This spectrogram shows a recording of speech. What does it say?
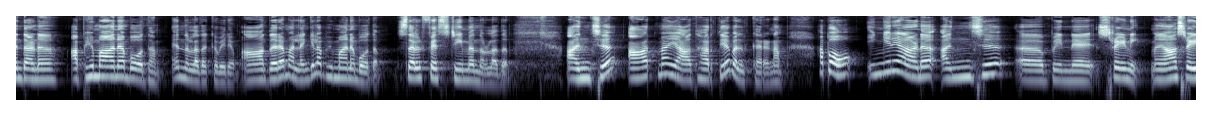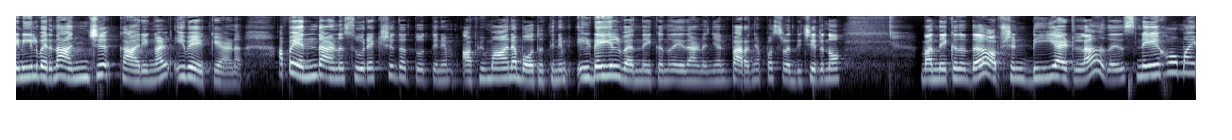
എന്താണ് അഭിമാനബോധം എന്നുള്ളതൊക്കെ വരും. ആദരം അല്ലെങ്കിൽ അഭിമാനബോധം സെൽഫ് എസ്റ്റീം എന്നുള്ളത്. അഞ്ച് ആത്മയാഥാർത്ഥ്യവൽക്കരണം. അപ്പോൾ ഇങ്ങനെയാണ് അഞ്ച് പിന്നെ ശ്രേണി ആ ശ്രേണിയിൽ വരുന്ന അഞ്ച് കാര്യങ്ങൾ ഇവയൊക്കെയാണ്. അപ്പോൾ എന്താണ് സുരക്ഷിതത്വത്തിനും അഭിമാനബോധത്തിനും ഇടയിൽ വന്നേക്കുന്നത്? ഏതാണ്? ഞാൻ പറഞ്ഞപ്പോൾ ശ്രദ്ധിച്ചിരുന്നോ? വന്നേക്കുന്നത് ഓപ്ഷൻ ഡി ആയിട്ടുള്ള അതായത് സ്നേഹവുമായി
